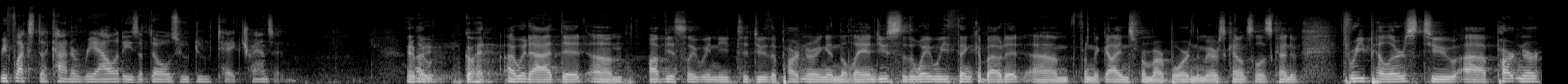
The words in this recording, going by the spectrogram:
reflects the kind of realities of those who do take transit. Anybody? Go ahead. I would add that um, obviously we need to do the partnering and the land use. So the way we think about it um, from the guidance from our board and the Mayor's Council is kind of three pillars to uh, partner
